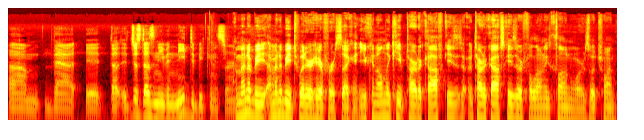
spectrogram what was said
um, that it do- it just doesn't even need to be concerned. I'm gonna be I'm gonna be Twitter here for a second. You can only keep Tartakovsky's Tartakovsky's or Filoni's Clone Wars. Which one?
